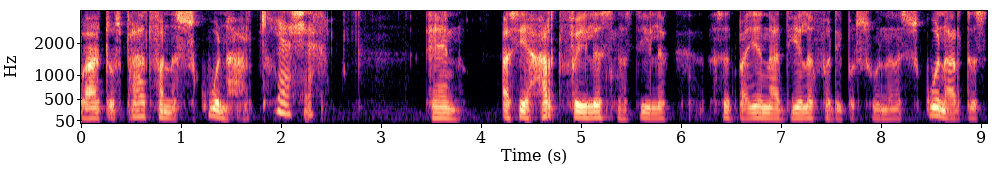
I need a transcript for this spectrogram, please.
waar ons praat van 'n skoon hart. Ja, Sheikh. En as die hart vuil is, natuurlik is dit baie nadelig vir die persoon en 'n skoon hart is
